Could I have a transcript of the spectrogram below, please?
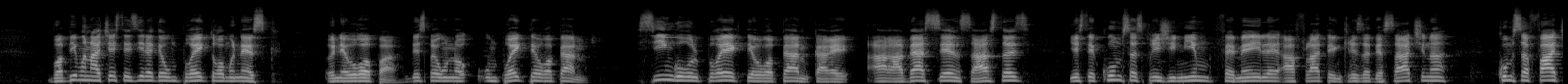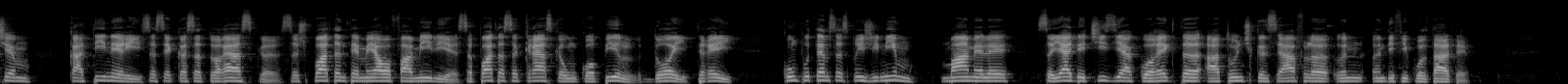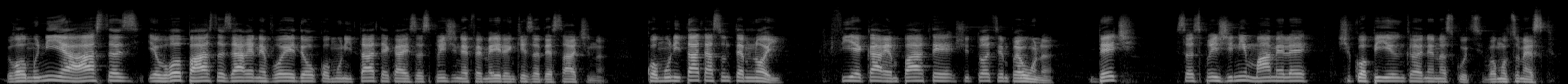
Vorbim în aceste zile de un proiect românesc în Europa, despre un, un proiect european. Singurul proiect european care ar avea sens astăzi este cum să sprijinim femeile aflate în criză de sarcină, cum să facem ca tinerii să se căsătorească, să-și poată întemeia o familie, să poată să crească un copil, doi, trei, cum putem să sprijinim mamele să ia decizia corectă atunci când se află în, în dificultate. România astăzi, Europa astăzi are nevoie de o comunitate care să sprijine femeile în criză de sacină. Comunitatea suntem noi, fiecare în parte și toți împreună. Deci, să sprijinim mamele și copiii încă nenăscuți. Vă mulțumesc!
